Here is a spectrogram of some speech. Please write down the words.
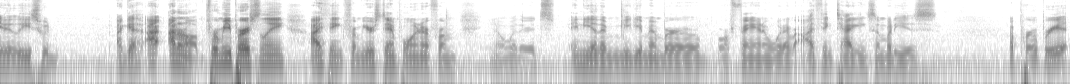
it at least would, I guess I, I don't know. For me personally, I think from your standpoint or from you know whether it's any other media member or, or fan or whatever, I think tagging somebody is appropriate.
